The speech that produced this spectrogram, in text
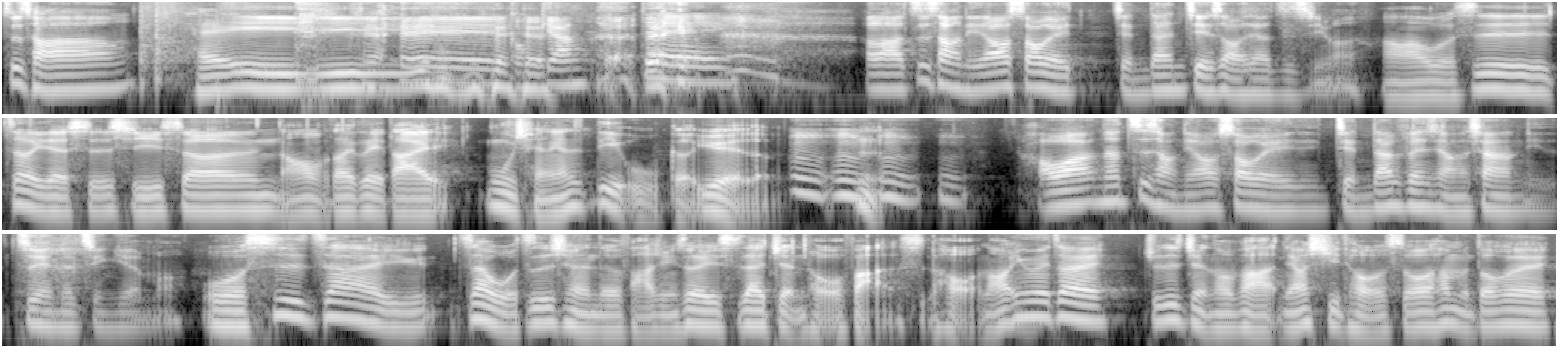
志长，嘿，孔江，对，好啦，志长，你要稍微简单介绍一下自己吗？啊，我是这里的实习生，然后我在这里待目前应该是第五个月了。嗯嗯嗯嗯，好啊，那至少，你要稍微简单分享一下你之前的经验吗？我是在在我之前的发型设计师在剪头发的时候，然后因为在就是剪头发，你要洗头的时候，他们都会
